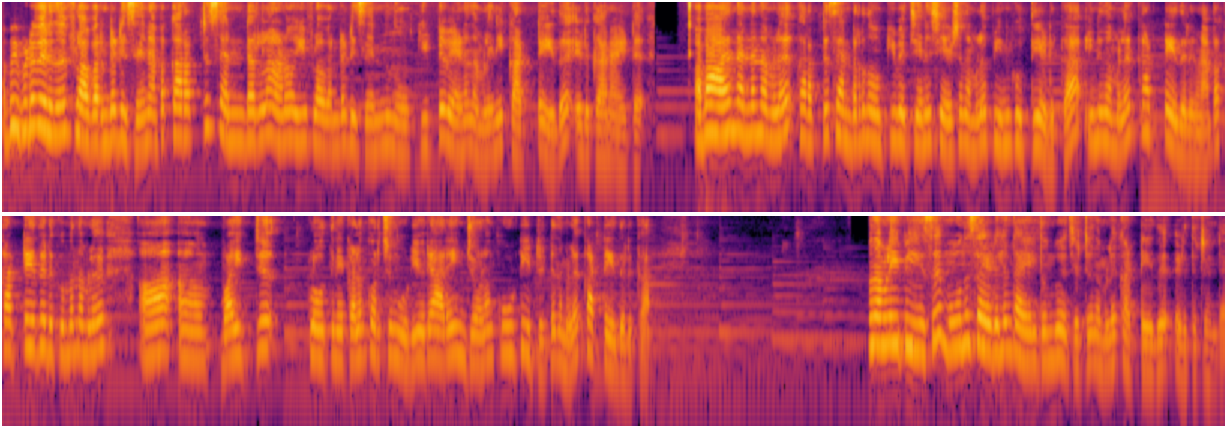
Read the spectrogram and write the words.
അപ്പോൾ ഇവിടെ വരുന്നത് ഫ്ലവറിന്റെ ഡിസൈൻ അപ്പോൾ കറക്റ്റ് സെന്ററിലാണോ ഈ ഫ്ലവറിന്റെ ഡിസൈൻ എന്ന് നോക്കിയിട്ട് വേണം നമ്മളിനി കട്ട് ചെയ്ത് എടുക്കാനായിട്ട്. അപ്പോൾ ആദ്യം തന്നെ നമ്മൾ കറക്റ്റ് സെന്റർ നോക്കി വെച്ചതിന് ശേഷം നമ്മൾ പിൻ കുത്തി എടുക്കുക. ഇനി നമ്മൾ കട്ട് ചെയ്തെടുക്കണം. അപ്പോൾ കട്ട് ചെയ്തെടുക്കുമ്പോൾ നമ്മൾ ആ വൈറ്റ് ക്ലോത്തിനേക്കാളും കുറച്ചും കൂടി ഒരു അര ഇഞ്ചോളം കൂട്ടിയിട്ടിട്ട് നമ്മൾ കട്ട് ചെയ്തെടുക്കുക. അപ്പോൾ നമ്മൾ ഈ പീസ് മൂന്ന് സൈഡിലും തയ്യൽ തുമ്പ് വെച്ചിട്ട് നമ്മൾ കട്ട് ചെയ്ത് എടുത്തിട്ടുണ്ട്.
